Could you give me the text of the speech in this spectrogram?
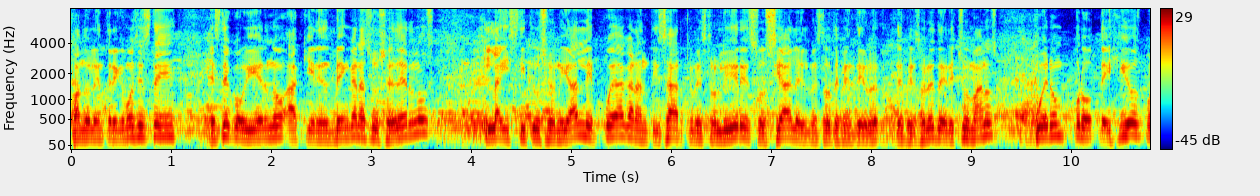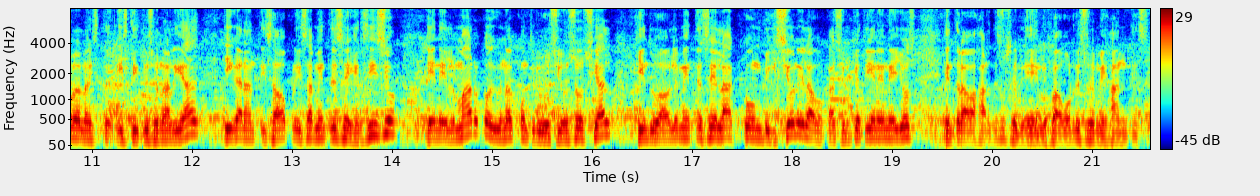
cuando le entreguemos este, este gobierno a quienes vengan a sucedernos, la institucionalidad le pueda garantizar que nuestros líderes sociales, nuestros defensores de derechos humanos, fueron protegidos por la institucionalidad y garantizado precisamente ese ejercicio en el marco de una contribución social que indudablemente es la convicción y la vocación que tienen ellos en trabajar en favor de sus semejantes.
